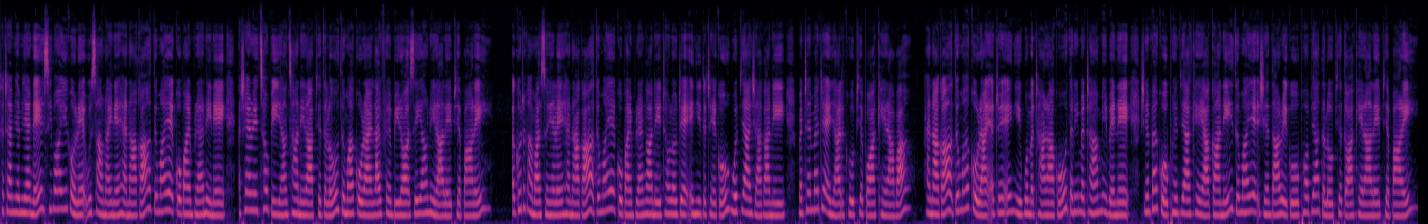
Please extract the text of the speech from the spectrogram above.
ထထမြက်မြက်နဲ့စီးပွားရေးကိုလည်းဥဆောင်နိုင်တဲ့ဟန်နာကသူမရဲ့ကိုယ်ပိုင် brand တွေနဲ့အထည်တွေချုပ်ပြီးရောင်းချနေတာဖြစ်တယ်လို့သူမကိုယ်တိုင် live လွှင့်ပြီးတော့ဈေးရောက်နေတာလည်းဖြစ်ပါတယ်။အခုတခါမှဆိုရင်လေဟန်နာကသူမရဲ့ကိုယ်ပိုင် brand ကနေထုတ်လုပ်တဲ့အင်ဂျီတစ်ထည်ကိုဝတ်ပြရာကနေမတင်မတ်တဲ့အရာတစ်ခုဖြစ်ပွားခဲ့တာပါ။ဟန်နာကသူမကိုယ်တိုင်အတွင်းအင်ကြီးဝတ်မထားတာကိုသတိမထားမိပဲနဲ့ရင်ဘတ်ကိုဖွင့်ပြခဲ့ရာကနေသူမရဲ့ရင်သားတွေကိုဖော်ပြသလိုဖြစ်သွားခဲ့တာလည်းဖြစ်ပါတယ်။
